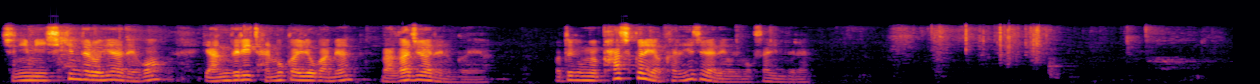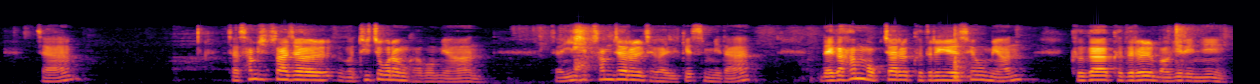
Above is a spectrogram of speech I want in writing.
주님이 시킨 대로 해야 되고 양들이 잘못 가려고 하면 막아줘야 되는 거예요. 어떻게 보면 파수꾼의 역할을 해줘야 돼요, 우리 목사님들은. 자, 자 34절 뒤쪽으로 한번 가보면 자 23절을 제가 읽겠습니다. 내가 한 목자를 그들을 위해 세우면 그가 그들을 먹이리니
